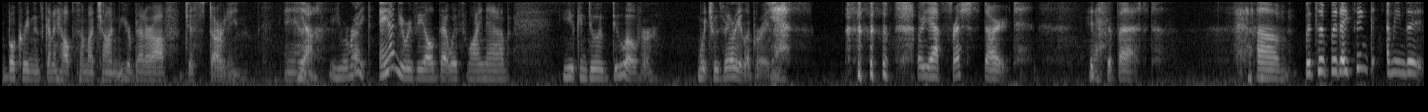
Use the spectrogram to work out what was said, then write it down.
book reading is going to help so much on. You're better off just starting." And Yeah. you were right. And you revealed that with YNAB, you can do a do-over, which was very liberating. Yes. oh yeah, fresh start. It's the best. um, but so, but I think I mean the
